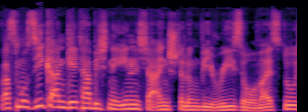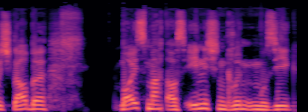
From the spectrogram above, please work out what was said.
was Musik angeht, habe ich eine ähnliche Einstellung wie Rezo, weißt du? Ich glaube, Mois macht aus ähnlichen Gründen Musik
